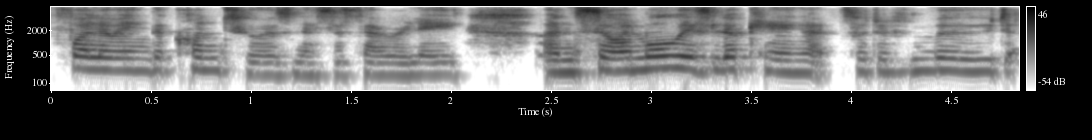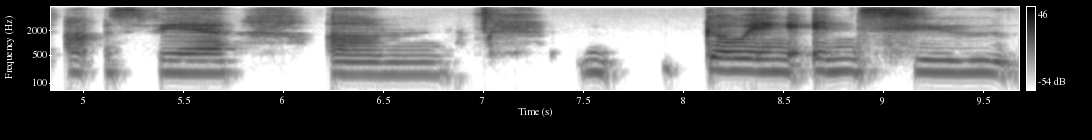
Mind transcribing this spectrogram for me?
following the contours necessarily. And so I'm always looking at sort of mood, atmosphere, um, going into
